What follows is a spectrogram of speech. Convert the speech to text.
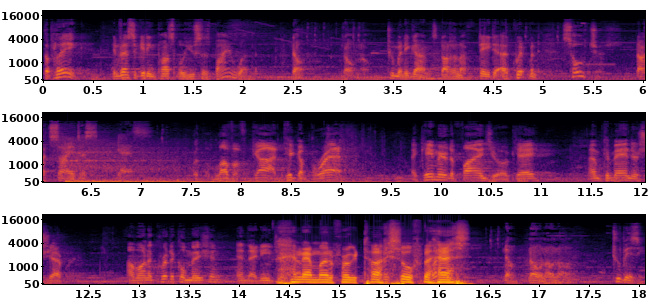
The plague. Investigating possible use as bioweapon. No, no, no. Too many guns, not enough data, equipment. Soldiers, not scientists. Yes. For the love of God, take a breath. I came here to find you, okay? I'm Commander Shepard. I'm on a critical mission, and I need you. And that motherfucker talks so fast. No, no, no, no. Too busy.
